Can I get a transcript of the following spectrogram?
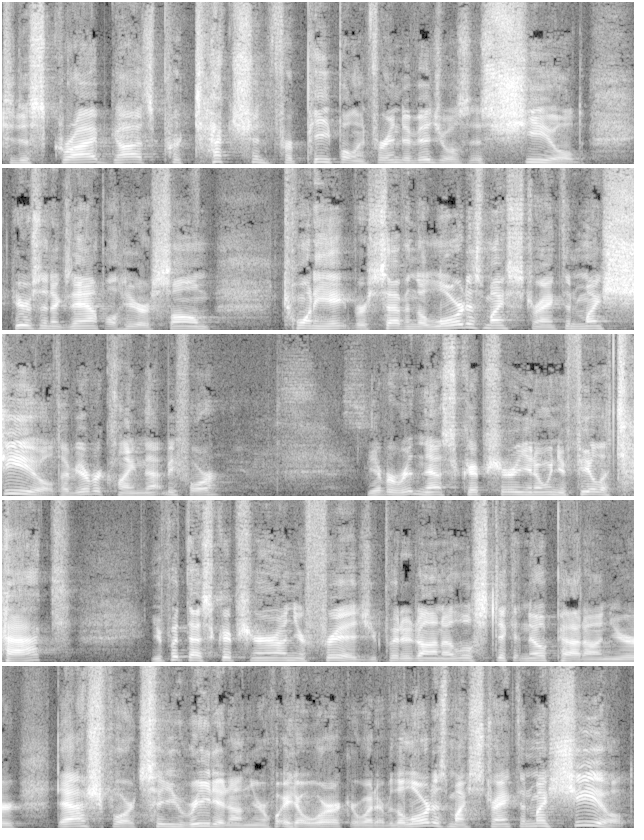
to describe God's protection for people and for individuals is shield. Here's an example here Psalm 28, verse 7. The Lord is my strength and my shield. Have you ever claimed that before? You ever written that scripture? You know, when you feel attacked, you put that scripture on your fridge, you put it on a little stick it notepad on your dashboard so you read it on your way to work or whatever. The Lord is my strength and my shield.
